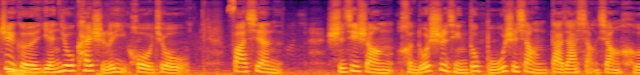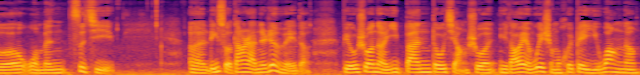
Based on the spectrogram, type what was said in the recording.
这个研究开始了以后，就发现。实际上，很多事情都不是像大家想象和我们自己，呃，理所当然的认为的。比如说呢，一般都讲说，女导演为什么会被遗忘呢？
